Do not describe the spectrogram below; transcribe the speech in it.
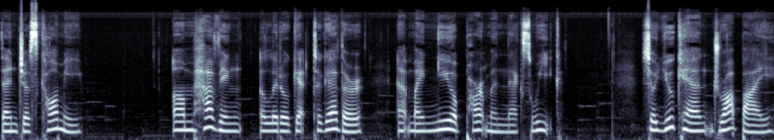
then just call me. I'm having a little get together at my new apartment next week. So you can drop by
